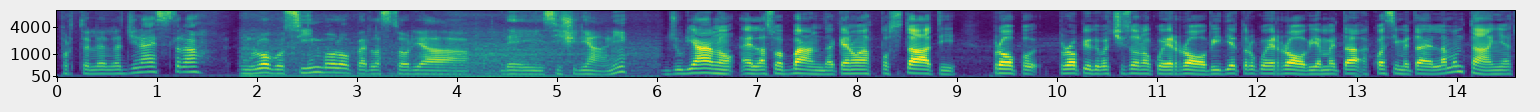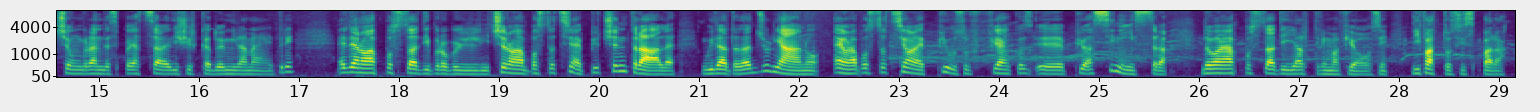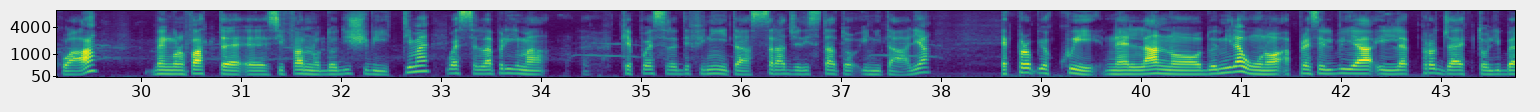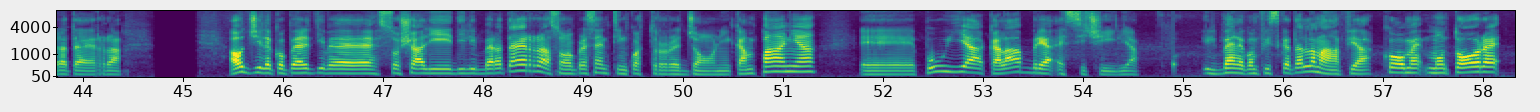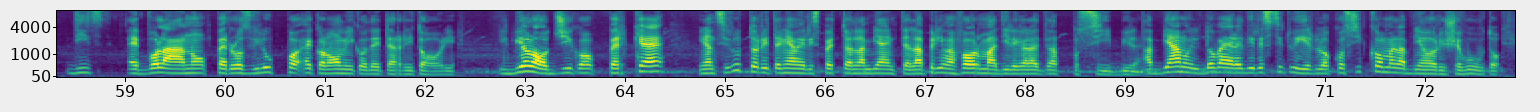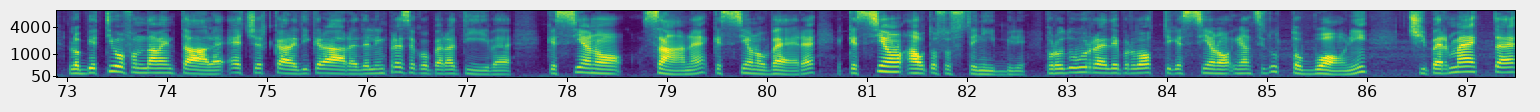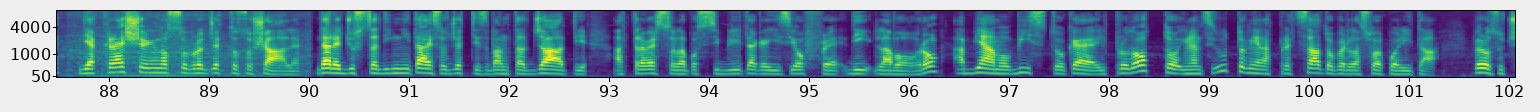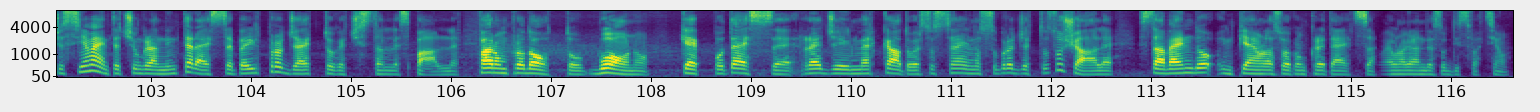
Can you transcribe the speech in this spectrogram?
Portellella Ginestra, un luogo simbolo per la storia dei siciliani. Giuliano e la sua banda che erano appostati proprio, proprio dove ci sono quei rovi, dietro quei rovi a, metà, a quasi metà della montagna c'è un grande spiazzale di circa 2000 metri ed erano appostati proprio lì. C'era una postazione più centrale guidata da Giuliano e una postazione più sul fianco eh, più a sinistra dove erano appostati gli altri mafiosi. Di fatto si spara qua, vengono fatte, eh, si fanno 12 vittime. Questa è la prima eh, che può essere definita strage di Stato in Italia e proprio qui nell'anno 2001 ha preso il via il progetto Libera Terra. Oggi le cooperative sociali di Libera Terra sono presenti in quattro regioni, Campania, eh, Puglia, Calabria e Sicilia. Il bene confiscato alla mafia come motore di, e volano per lo sviluppo economico dei territori. Il biologico perché Innanzitutto riteniamo il rispetto all'ambiente la prima forma di legalità possibile. Abbiamo il dovere di restituirlo così come l'abbiamo ricevuto. L'obiettivo fondamentale è cercare di creare delle imprese cooperative che siano sane, che siano vere e che siano autosostenibili. Produrre dei prodotti che siano innanzitutto buoni ci permette di accrescere il nostro progetto sociale, dare giusta dignità ai soggetti svantaggiati attraverso la possibilità che gli si offre di lavoro. Abbiamo visto che il prodotto innanzitutto viene apprezzato per la sua qualità, però successivamente c'è un grande interesse per il progetto che ci sta alle spalle. Fare un prodotto buono che potesse reggere il mercato per sostenere il nostro progetto sociale sta avendo in pieno la sua concretezza. È una grande soddisfazione.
